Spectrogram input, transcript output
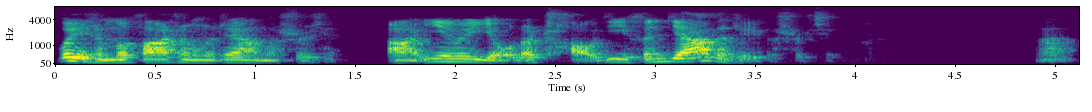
为什么发生了这样的事情啊？因为有了草地分家的这个事情啊。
